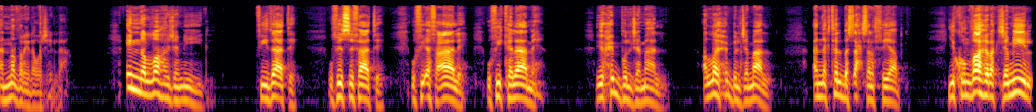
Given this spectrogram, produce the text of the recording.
النظر إلى وجه الله. إن الله جميل في ذاته وفي صفاته. وفي أفعاله وفي كلامه. يحب الجمال. الله يحب الجمال. أنك تلبس أحسن الثياب. يكون ظاهرك جميل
